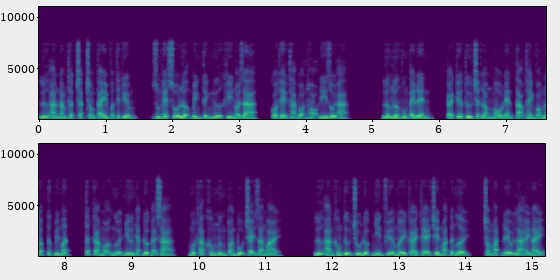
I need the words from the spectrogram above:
Lữ an nắm thật chặt trong tay vẫn thiết kiếm, dùng hết số lượng bình tĩnh ngự khí nói ra, có thể thả bọn họ đi rồi à? Lương lương vung tay lên, cái kia từ chất lỏng màu đen tạo thành vòng lập tức biến mất, tất cả mọi người như nhặt được đại xá, một khắc không ngừng toàn bộ chạy ra ngoài lữ an không tự chủ được nhìn phía mấy cái té trên mặt đất người, trong mắt đều là áy náy.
